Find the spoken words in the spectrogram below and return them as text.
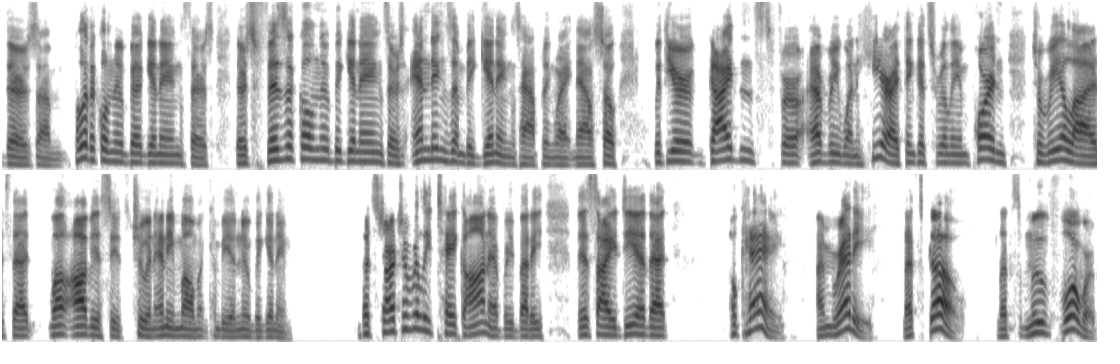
there's um political new beginnings, there's there's physical new beginnings, there's endings and beginnings happening right now. So with your guidance for everyone here, I think it's really important to realize that, well, obviously it's true in any moment can be a new beginning but start to really take on everybody this idea that okay i'm ready let's go let's move forward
